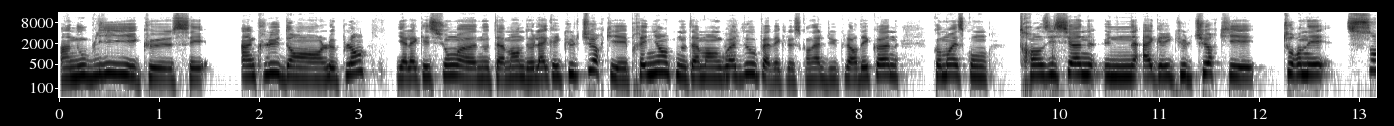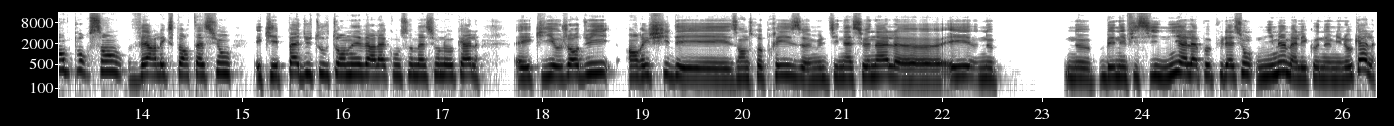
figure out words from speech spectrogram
un oubli et que c'est inclus dans le plan. Il y a la question euh, notamment de l'agriculture qui est prégnante, notamment en Guadeloupe avec le scandale du chlordécone. Comment est-ce qu'on transitionne une agriculture qui est tournée 100% vers l'exportation et qui n'est pas du tout tournée vers la consommation locale et qui aujourd'hui enrichit des entreprises multinationales euh, et ne ne bénéficie ni à la population ni même à l'économie locale.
